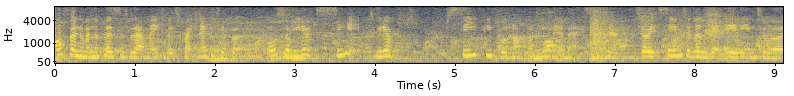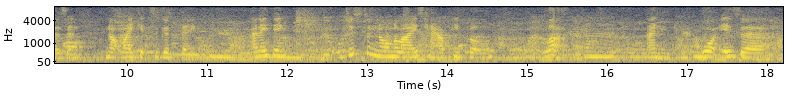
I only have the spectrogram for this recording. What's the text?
Often when the person's without makeup it's quite negative, but also we don't see it. We don't see people not looking their best. Yeah. So it seems a little bit alien to us and not like it's a good thing. And I think just to normalize how people look and what is a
